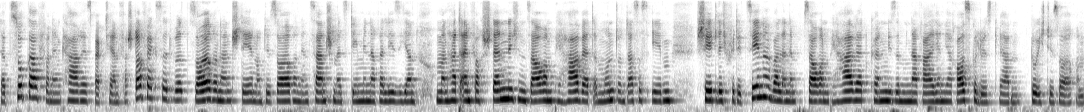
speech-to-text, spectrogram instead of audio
der Zucker von den Kariesbakterien verstoffwechselt wird, Säuren entstehen und die Säuren den Zahnschmelz demineralisieren und man hat einfach ständig einen sauren pH-Wert im Mund und das ist eben schädlich für die Zähne, weil in dem sauren pH-Wert können diese Mineralien ja rausgelöst werden durch die Säuren.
